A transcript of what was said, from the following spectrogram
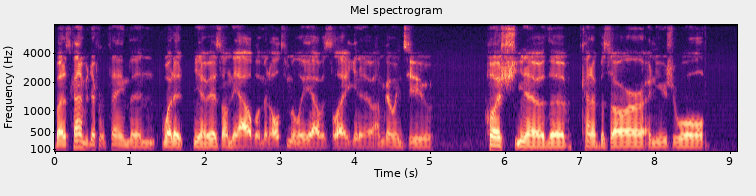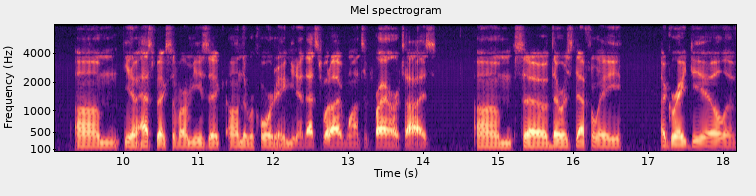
But it's kind of a different thing than what it, you know, is on the album. And ultimately, I was like, you know, I'm going to push, you know, the kind of bizarre, unusual, um, you know, aspects of our music on the recording. You know, that's what I want to prioritize. Um, so there was definitely a great deal of,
